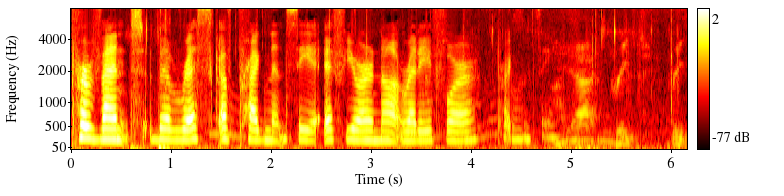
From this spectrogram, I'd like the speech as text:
prevent the risk of pregnancy if you're not ready for pregnancy. Yeah, preach, preach.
